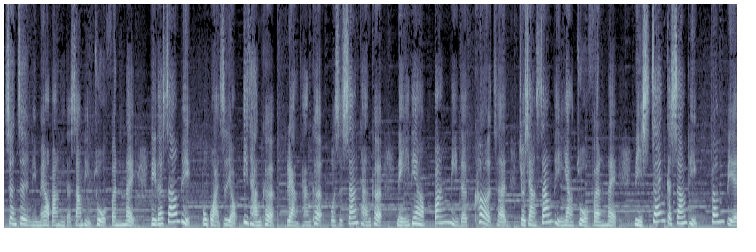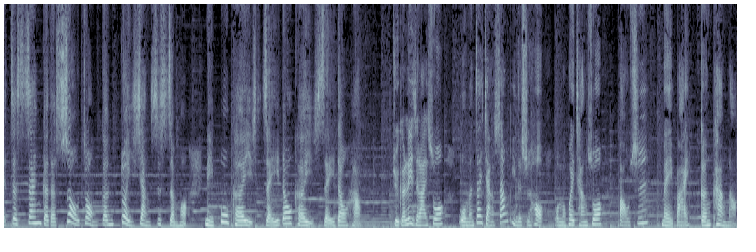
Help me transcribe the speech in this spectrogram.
甚至你没有帮你的商品做分类。你的商品不管是有一堂课、两堂课，或是三堂课，你一定要帮你的课程就像商品一样做分类。你三个商品分别这三个的受众跟对象是什么？你不可以谁都可以，谁都好。举个例子来说，我们在讲商品的时候，我们会常说保湿、美白跟抗老。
